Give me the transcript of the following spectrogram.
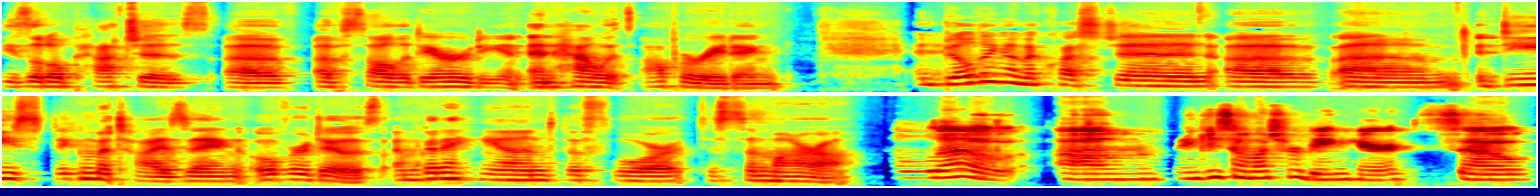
these little patches of, of solidarity and, and how it's operating. And building on the question of um, destigmatizing overdose, I'm going to hand the floor to Samara. Hello. Um, thank you so much for being here. So,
